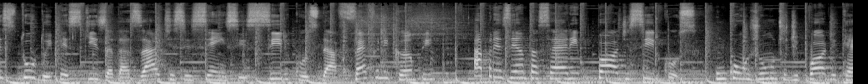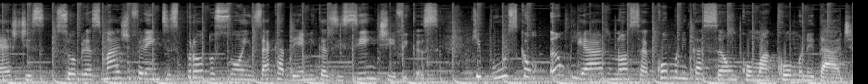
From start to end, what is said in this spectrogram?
Estudo e Pesquisa das Artes Circenses Circos da FEFUNICAMP, apresenta a série Pod Circos, um conjunto de podcasts sobre as mais diferentes produções acadêmicas e científicas que buscam ampliar nossa comunicação com a comunidade.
